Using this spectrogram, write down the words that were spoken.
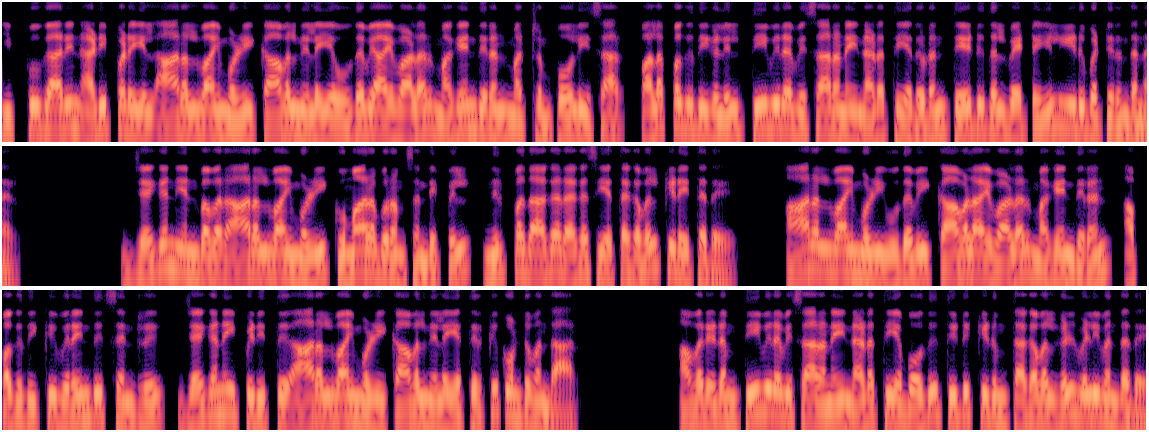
இப்புகாரின் அடிப்படையில் ஆரல்வாய்மொழி காவல் நிலைய உதவி ஆய்வாளர் மகேந்திரன் மற்றும் போலீசார். பல பகுதிகளில் தீவிர விசாரணை நடத்தியதுடன் தேடுதல் வேட்டையில் ஈடுபட்டிருந்தனர். ஜெகன் என்பவர் ஆரல்வாய்மொழி குமாரபுரம் சந்திப்பில். நிற்பதாக ரகசிய தகவல் கிடைத்தது. ஆரல்வாய்மொழி உதவி காவலாய்வாளர் மகேந்திரன். அப்பகுதிக்கு விரைந்து சென்று ஜெகனை பிடித்து ஆரல்வாய்மொழி காவல் நிலையத்திற்கு கொண்டு வந்தார். அவரிடம் தீவிர விசாரணை நடத்தியபோது திடுக்கிடும் தகவல்கள் வெளிவந்தது.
